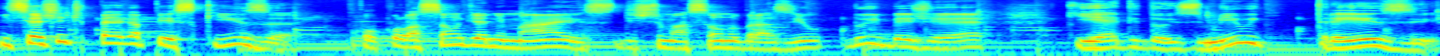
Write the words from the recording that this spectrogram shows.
E se a gente pega a pesquisa População de Animais de Estimação no Brasil do IBGE, que é de 2013,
